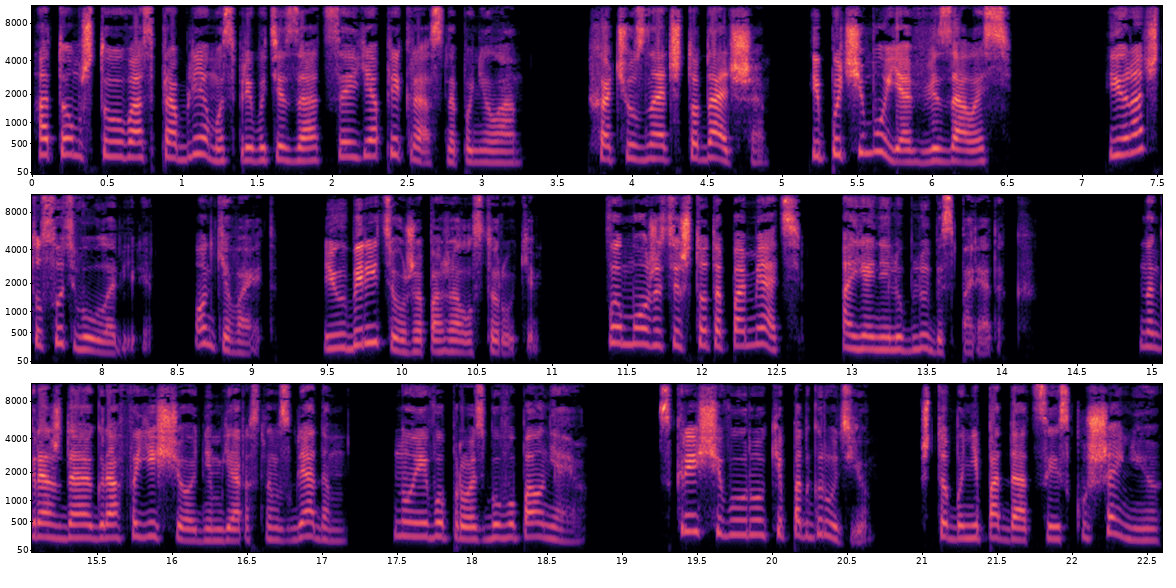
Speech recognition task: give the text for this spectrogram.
О том, что у вас проблемы с приватизацией, я прекрасно поняла. Хочу знать, что дальше, и почему я ввязалась. И рад, что суть вы уловили. Он кивает. И уберите уже, пожалуйста, руки. Вы можете что-то помять, а я не люблю беспорядок. Награждаю графа еще одним яростным взглядом, но его просьбу выполняю. Скрещиваю руки под грудью, чтобы не поддаться искушению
